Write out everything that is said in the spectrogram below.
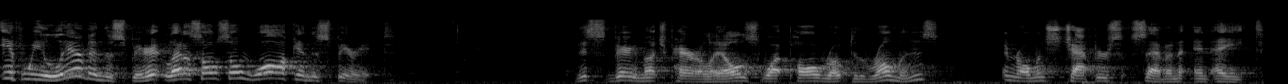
if we live in the Spirit, let us also walk in the Spirit. This very much parallels what Paul wrote to the Romans in Romans chapters 7 and 8.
